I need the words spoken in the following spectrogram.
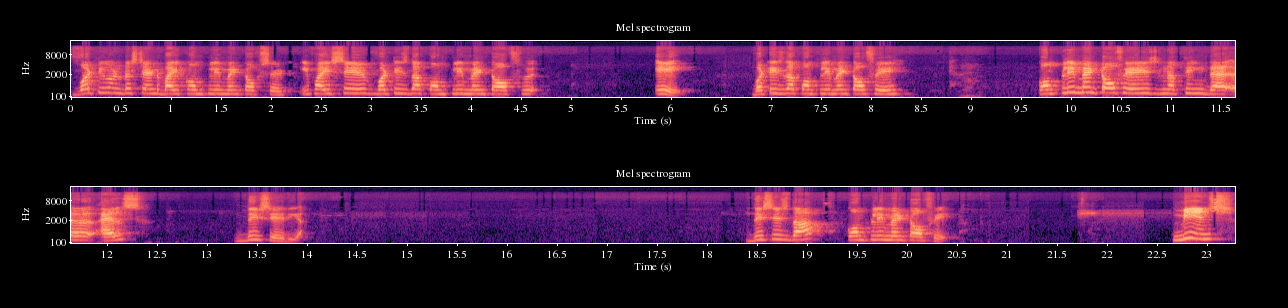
What you understand by complement of set? If i say what is the complement of a what is the complement of a? Complement of a is nothing that, uh, else this area. This is the complement of a. Means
